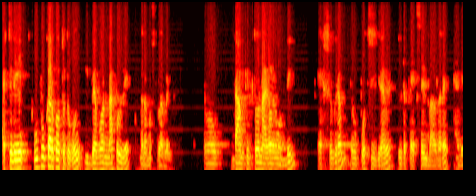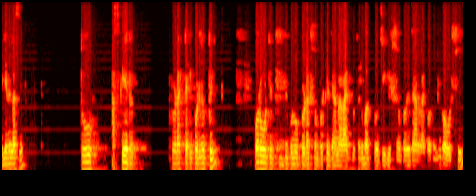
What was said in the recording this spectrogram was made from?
অ্যাকচুয়ালি উপকার কতটুকু ই ব্যবহার না করলে আপনারা বুঝতে পারবেন এবং দাম কিন্তু নাগালের মধ্যেই একশো গ্রাম এবং পঁচিশ গ্রামের দুটো প্যাক সাইজ বাজারে অ্যাভেলেবেল আছে। তো আজকের প্রোডাক্টটা এই পর্যন্তই। পরবর্তীতে যদি কোনো প্রোডাক্ট সম্পর্কে জানার আগ্রহ থাকে বা কোনো চিকিৎসা সম্পর্কে জানার আগ্রহ থাকে, অবশ্যই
